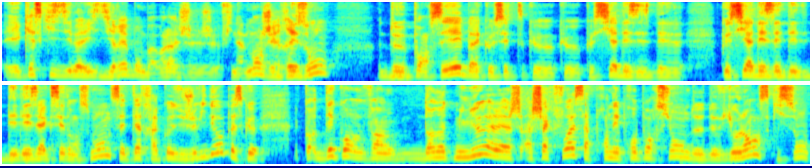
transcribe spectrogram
Et qu'est-ce qu'il se dit Il se dirait, bon, bah voilà, finalement, j'ai raison de penser bah, que, que, que, s'il y a des, que y a des, désaccès dans ce monde, c'est peut-être à cause du jeu vidéo, parce que dès dans notre milieu, à chaque fois, ça prend des proportions de, violence qui sont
